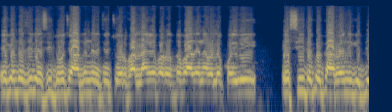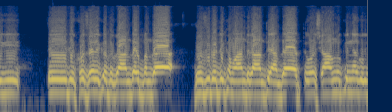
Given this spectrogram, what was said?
ਇਹ ਕਹਿੰਦੇ ਸੀ ਵੀ ਅਸੀਂ 2-4 ਦਿਨ ਦੇ ਵਿੱਚ ਚੋਰ ਫੜ ਲਾਂਗੇ ਪਰ ਉਸ ਤੋਂ ਬਾਅਦ ਇਹਨਾਂ ਵੱਲੋਂ ਕੋਈ ਵੀ ਇਸ ਚੀਜ਼ ਤੇ ਕੋਈ ਕਾਰਵਾਈ ਨਹੀਂ ਕੀਤੀ ਗਈ। ਤੇ ਦੇਖੋ ਸਰ ਇੱਕ ਦੁਕਾਨਦਾਰ ਬੰਦਾ ਰੋਜ਼ੀ ਰੋਟੀ ਕਮਾਉਣ ਦੁਕਾਨ ਤੇ ਆਂਦਾ ਤੇ ਉਹ ਸ਼ਾਮ ਨੂੰ ਕਿੰਨਾ ਕੋਈ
